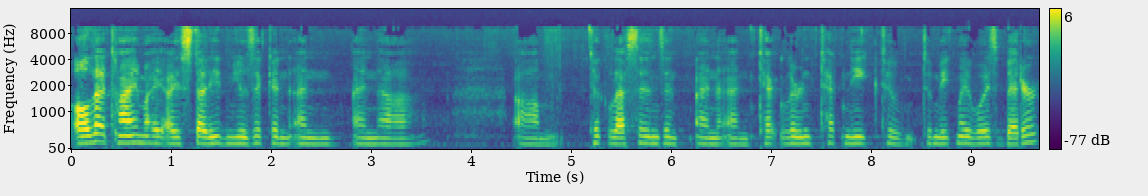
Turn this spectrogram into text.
all that time I, I studied music and, and, and uh, um, took lessons and, and, and te- learned technique to, to make my voice better.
